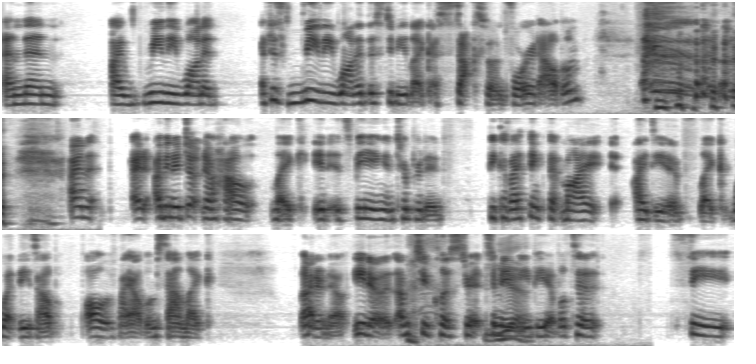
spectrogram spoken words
and then i really wanted i just really wanted this to be like a saxophone forward album and I, I mean i don't know how like it is being interpreted because i think that my idea of like what these al- all of my albums sound like I don't know. You know, I'm too close to it to maybe Yeah. be able to see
